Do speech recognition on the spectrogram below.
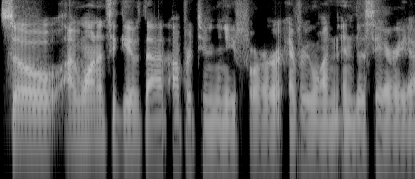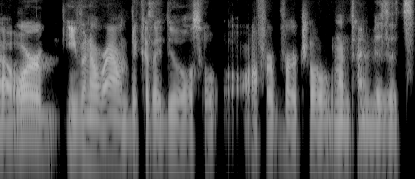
So I wanted to give that opportunity for everyone in this area or even around because I do also offer virtual one time visits.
